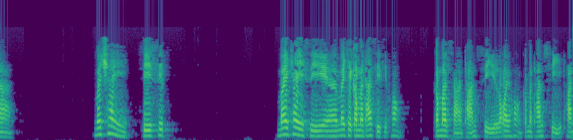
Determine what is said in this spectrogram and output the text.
นา ไม่ใช่สี่สิบไม่ใช่สี่ไม่ใช่กรรมฐานสี่สิบห้อง กรรมฐานสี่ร้อยห้อง กรรมฐานสี่พัน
